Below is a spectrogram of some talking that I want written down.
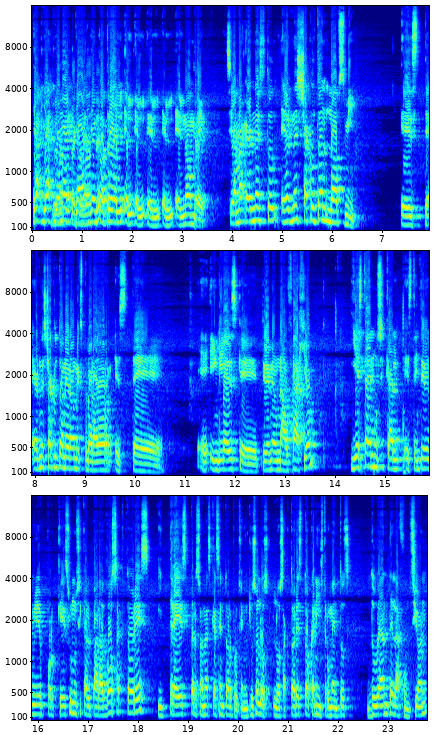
Ya, ya, ya, ¿Renato, me- te ya- ya acordaste? encontré el, el- el- el- el- el nombre. Se llama Ernesto, Ernest Shackleton Loves Me. Este, Ernest Shackleton era un explorador este, eh, inglés que tiene un naufragio. Y este musical está increíble porque es un musical para dos actores y tres personas que hacen toda la producción. Incluso los, los actores tocan instrumentos durante la función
